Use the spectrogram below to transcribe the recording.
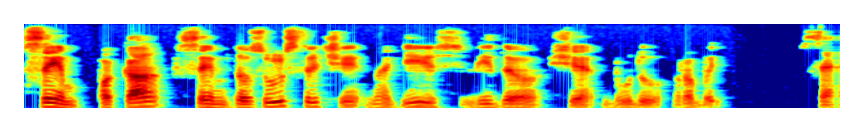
Всім пока, всім до зустрічі. Надіюсь, відео ще буду робити. Все.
